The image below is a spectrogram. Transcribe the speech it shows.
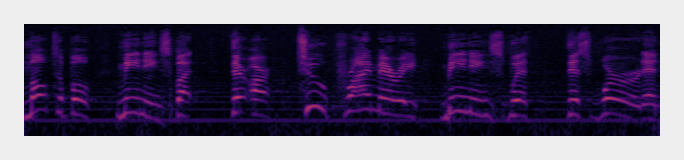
multiple meanings. But there are two primary meanings with this word. And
